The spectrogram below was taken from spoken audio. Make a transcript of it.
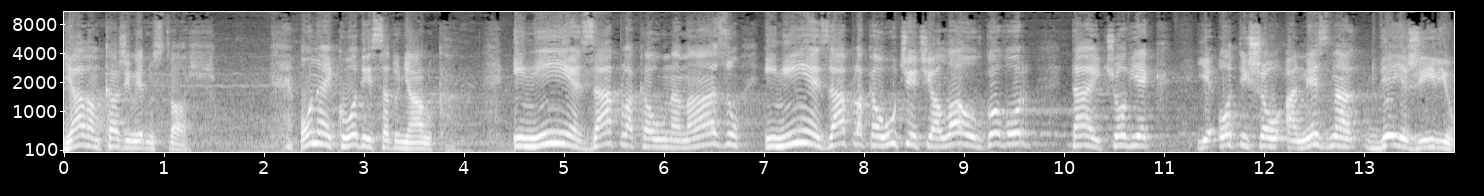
Ja vam kažem jednu stvar. Onaj ko ode sa Dunjaluka i nije zaplakao u namazu i nije zaplakao učeći Allahov govor, taj čovjek je otišao, a ne zna gdje je živio.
